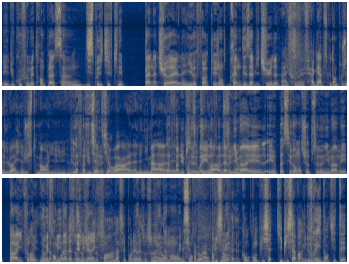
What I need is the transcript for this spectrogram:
et du coup, il faut mettre en place un dispositif qui n'est pas naturel, il va falloir que les gens prennent des habitudes. Ah, il faut faire gaffe parce que dans le projet de loi, il y a justement une, la fin du pseudo... tiroir, l'anonymat. La fin du pseudo... oui, la fin de l'anonymat et, et, passer vraiment sur le pseudonymat, mais pareil, il faudra oui, prouver son identité sociaux, numérique. Je crois, hein. Là, c'est pour les réseaux sociaux. Notamment, oui. Mais c'est qu'on puisse, important. qu puisse, qu'il puisse avoir une vraie identité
